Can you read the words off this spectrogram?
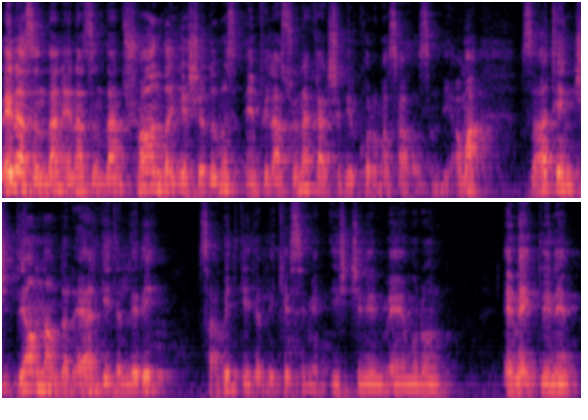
en azından en azından şu anda yaşadığımız enflasyona karşı bir koruma sağlasın diye. Ama zaten ciddi anlamda reel gelirleri sabit gelirli kesimin, işçinin, memurun, emeklinin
